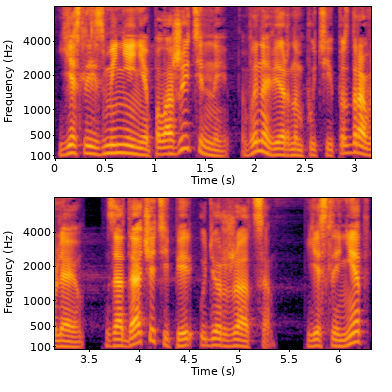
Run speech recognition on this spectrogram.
Если изменения положительные, вы на верном пути, поздравляю. Задача теперь удержаться. Если нет,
